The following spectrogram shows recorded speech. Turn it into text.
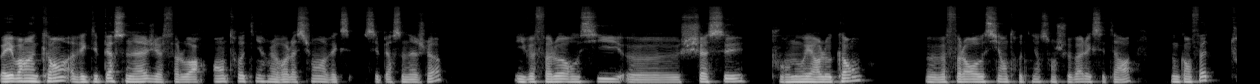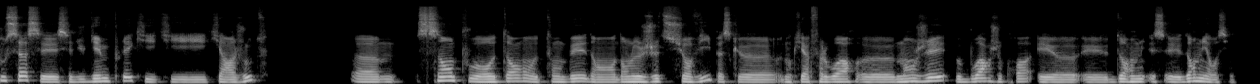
va y avoir un camp avec des personnages il va falloir entretenir les relations avec ces personnages là il va falloir aussi chasser pour nourrir le camp. Il euh, va falloir aussi entretenir son cheval, etc. Donc en fait, tout ça, c'est du gameplay qui, qui rajoute, euh, sans pour autant tomber dans, dans, le jeu de survie, parce que donc il va falloir euh, manger, boire, je crois, et, et, dormir, aussi.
